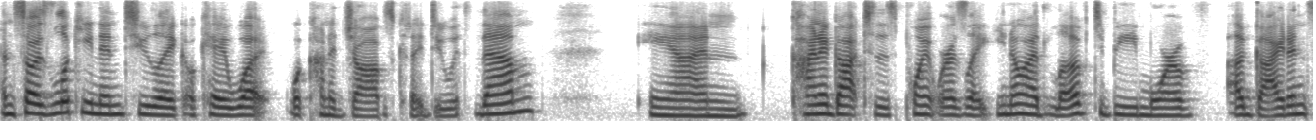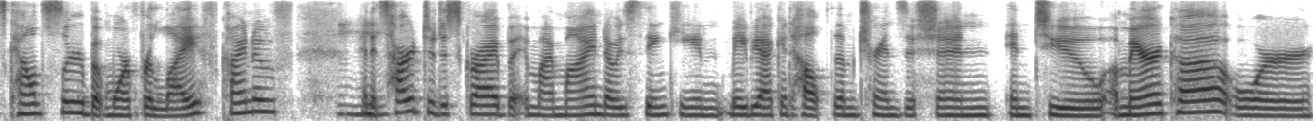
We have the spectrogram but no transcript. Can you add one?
and so I was looking into like, okay, what what kind of jobs could I do with them? And kind of got to this point where I was like, you know, I'd love to be more of a guidance counselor, but more for life, kind of. Mm-hmm. And it's hard to describe, but in my mind, I was thinking maybe I could help them transition into America or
